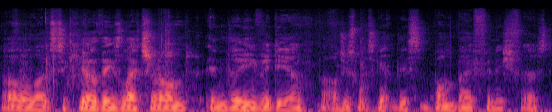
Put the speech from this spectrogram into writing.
I'll uh, secure these later on in the video but I'll just want to get this bomb bay finish first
